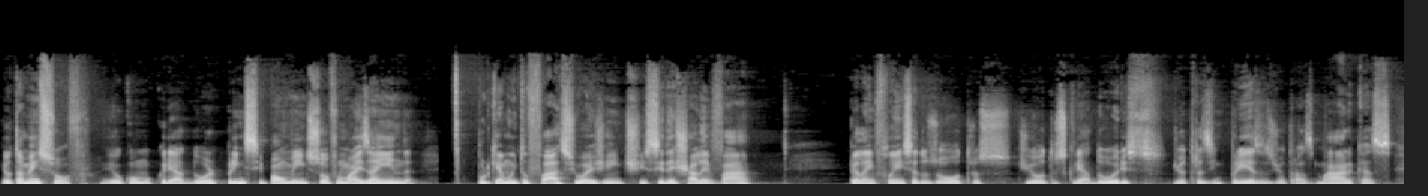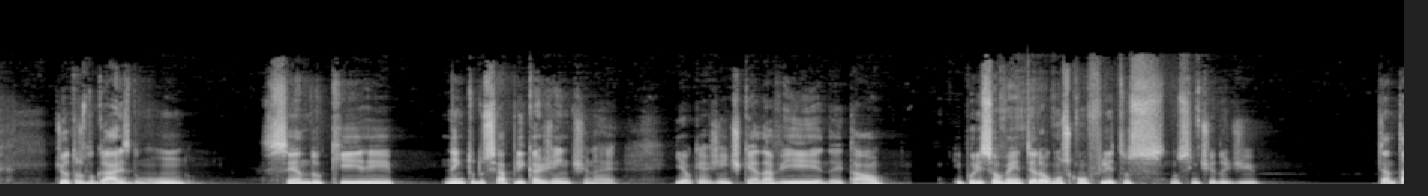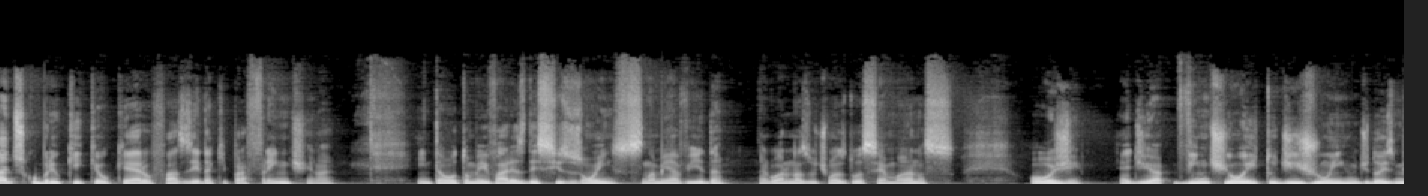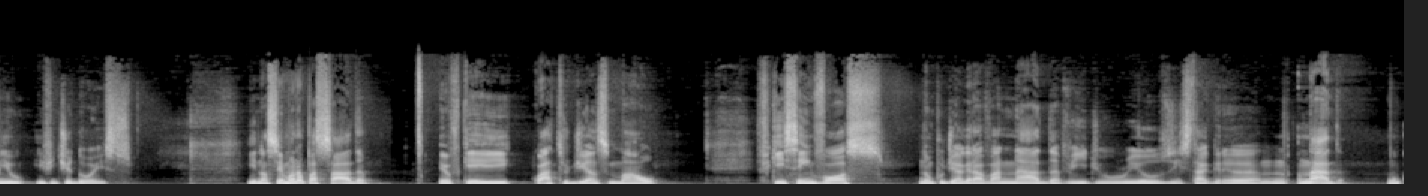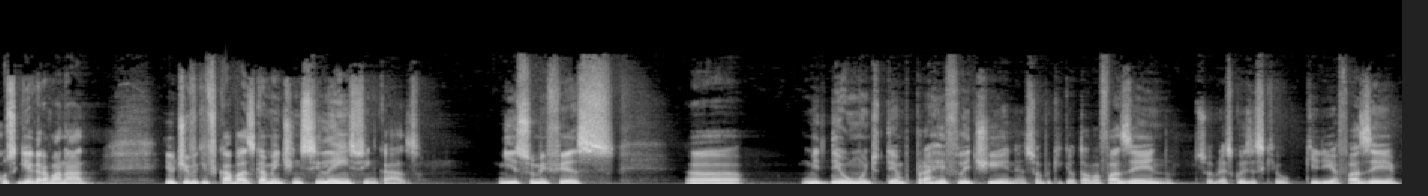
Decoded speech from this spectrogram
eu também sofro. Eu, como criador, principalmente sofro mais ainda. Porque é muito fácil a gente se deixar levar pela influência dos outros, de outros criadores, de outras empresas, de outras marcas, de outros lugares do mundo, sendo que nem tudo se aplica a gente, né? E é o que a gente quer da vida e tal. E por isso eu venho tendo alguns conflitos no sentido de tentar descobrir o que, que eu quero fazer daqui para frente, né? Então eu tomei várias decisões na minha vida, agora nas últimas duas semanas, Hoje é dia 28 de junho de 2022. E na semana passada eu fiquei quatro dias mal. Fiquei sem voz, não podia gravar nada, vídeo, Reels, Instagram, nada. Não conseguia gravar nada. Eu tive que ficar basicamente em silêncio em casa. E isso me fez. Uh, me deu muito tempo para refletir né, sobre o que, que eu estava fazendo, sobre as coisas que eu queria fazer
